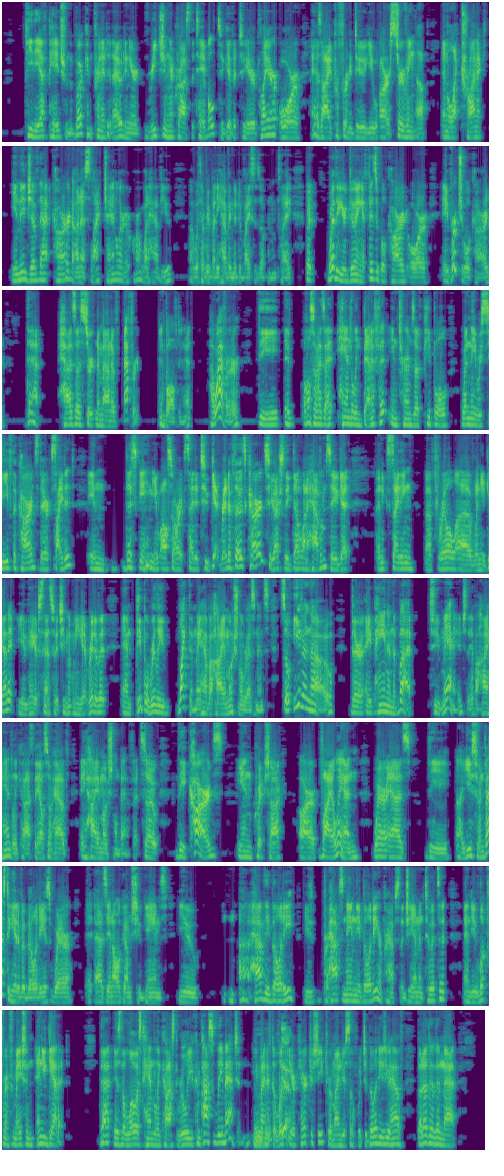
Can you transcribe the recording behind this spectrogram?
PDF page from the book and printed it out and you're reaching across the table to give it to your player, or as I prefer to do, you are serving up an electronic image of that card on a Slack channel or, or what have you, uh, with everybody having their devices open and play. But whether you're doing a physical card or a virtual card, that has a certain amount of effort involved in it. However, the it also has a handling benefit in terms of people when they receive the cards, they're excited. In this game, you also are excited to get rid of those cards. You actually don't want to have them, so you get an exciting uh, thrill uh, when you get it. You get a sense of achievement when you get rid of it. And people really like them. They have a high emotional resonance. So even though they're a pain in the butt to manage, they have a high handling cost, they also have a high emotional benefit. So the cards in Quickshock are violin, whereas the uh, use of investigative abilities, where, as in all gumshoe games, you uh, have the ability, you perhaps name the ability, or perhaps the GM intuits it, and you look for information and you get it. That is the lowest handling cost rule you can possibly imagine. You mm-hmm. might have to look yeah. at your character sheet to remind yourself which abilities you have, but other than that,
